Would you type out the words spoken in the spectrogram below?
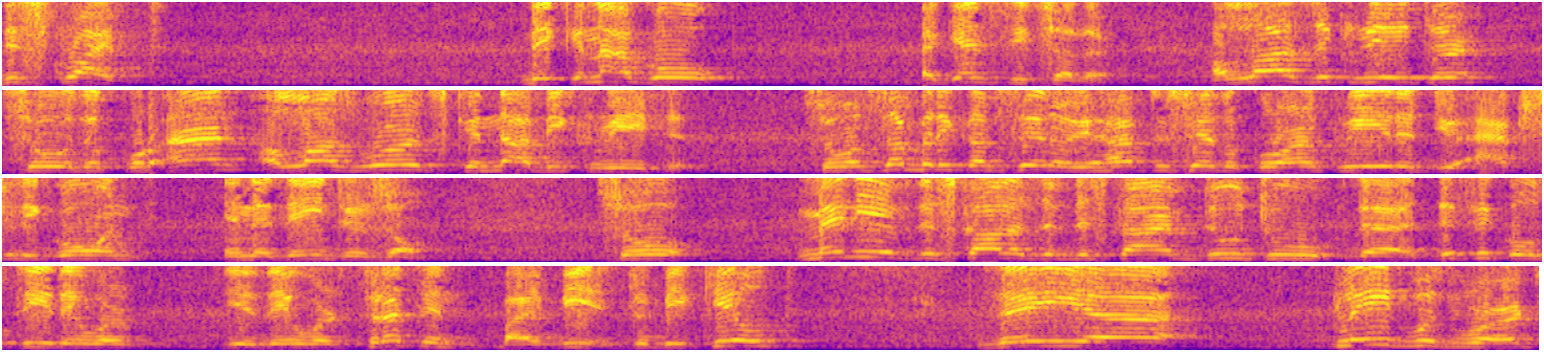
described. They cannot go against each other. Allah is the creator, so the Quran, Allah's words cannot be created. So when somebody comes in, or you have to say the Quran created, you actually go in, in a danger zone. So many of the scholars of this time, due to the difficulty, they were they were threatened by be, to be killed. They uh, played with words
